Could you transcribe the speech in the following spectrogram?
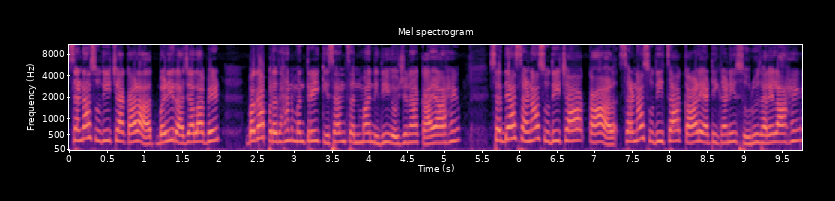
सणासुदीच्या काळात बळीराजाला भेट. बघा प्रधानमंत्री किसान सन्मान निधी योजना काय आहे? सध्या सणासुदीच्या काळ सणासुदीचा काळ या ठिकाणी सुरू झालेला आहे.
